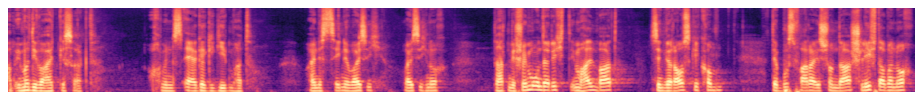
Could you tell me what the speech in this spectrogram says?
Habe immer die Wahrheit gesagt. Auch wenn es Ärger gegeben hat. Eine Szene weiß ich, weiß ich noch. Da hatten wir Schwimmunterricht im Hallenbad. sind wir rausgekommen. Der Busfahrer ist schon da, schläft aber noch.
